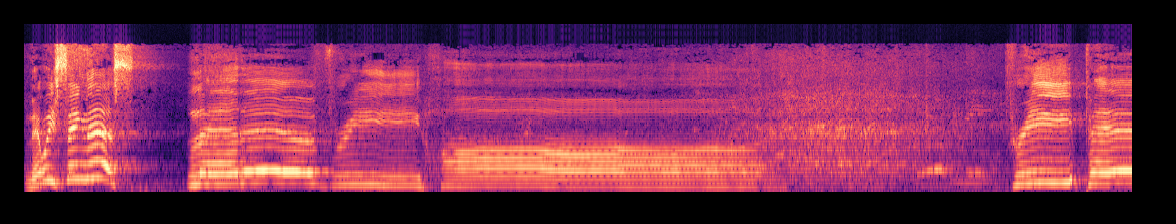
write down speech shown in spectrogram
And then we sing this. Let every heart prepare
